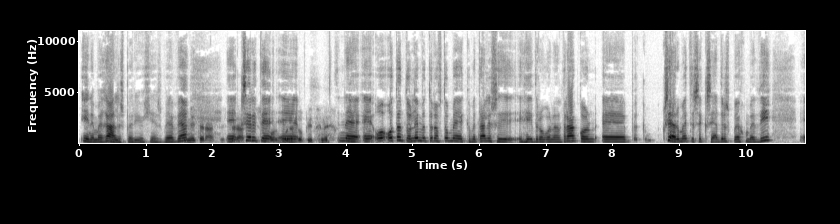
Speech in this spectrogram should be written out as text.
Είναι μεγάλες περιοχές βέβαια. Είναι τεράστιες. Ε, ξέρετε, ε, το πείτε, ναι. ναι ε, όταν το λέμε τώρα αυτό με εκμετάλλευση υδρογονανθράκων, ε, ξέρουμε τις εξέντρες που έχουμε δει. Ε,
